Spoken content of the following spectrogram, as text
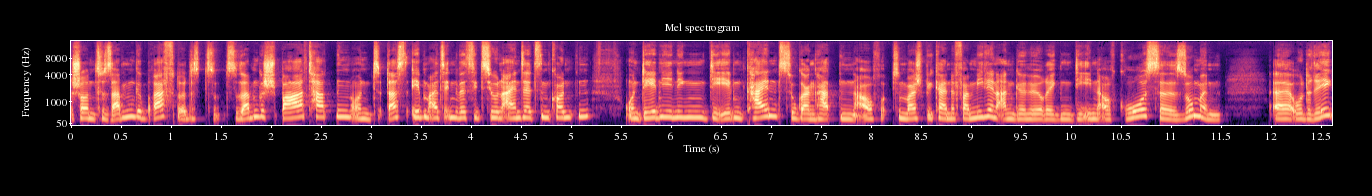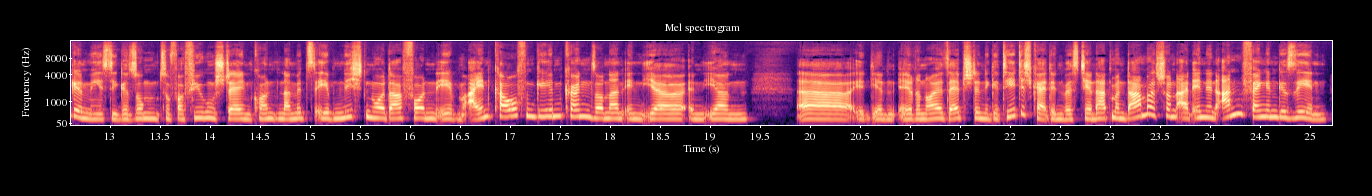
schon zusammengebracht oder zusammengespart hatten und das eben als Investition einsetzen konnten. Und denjenigen, die eben keinen Zugang hatten, auch zum Beispiel keine Familienangehörigen, die ihnen auch große Summen äh, und regelmäßige Summen zur Verfügung stellen konnten, damit sie eben nicht nur davon eben einkaufen gehen können, sondern in, ihr, in ihren äh, in ihre neue selbstständige Tätigkeit investieren. Da hat man damals schon in den Anfängen gesehen,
